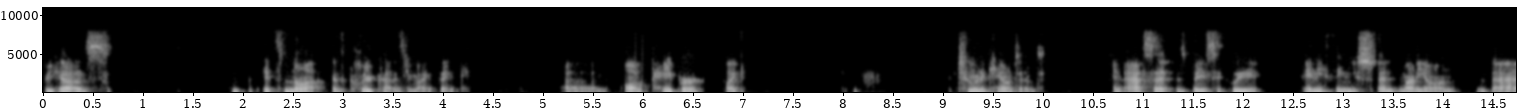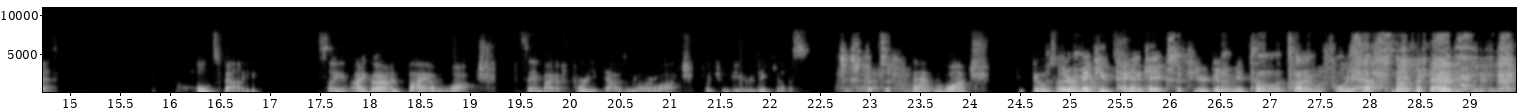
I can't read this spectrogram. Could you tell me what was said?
because it's not as clear cut as you might think. Um, on paper, like to an accountant, an asset is basically anything you spend money on that holds value. So like if I go out and buy a watch, say I buy a forty thousand dollar watch, which would be ridiculous. It's expensive. That watch goes on better make you pancakes if you're gonna be telling the time with forty Yeah, thousand it better make dollars.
